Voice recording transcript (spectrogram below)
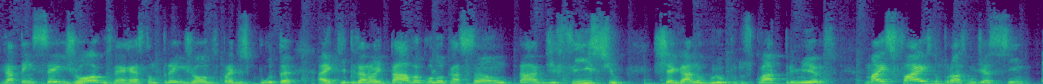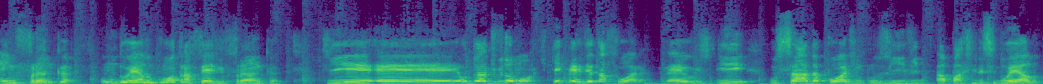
Já tem seis jogos, né? Restam três jogos para disputa. A equipe está na oitava colocação, tá difícil chegar no grupo dos quatro primeiros, mas faz no próximo dia 5 em Franca um duelo contra a Ferve Franca que é, é um duelo de vida ou morte. Quem perder tá fora, né? E o Sada pode, inclusive, a partir desse duelo,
